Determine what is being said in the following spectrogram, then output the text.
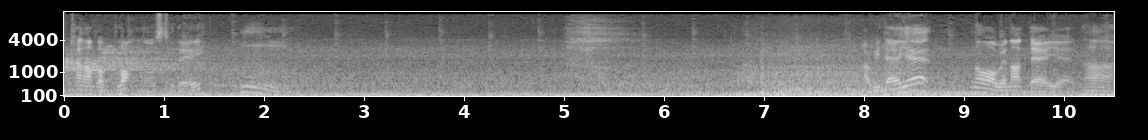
kind of a block nose today. Hmm. Are we there yet? No, we're not there yet. Ah.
